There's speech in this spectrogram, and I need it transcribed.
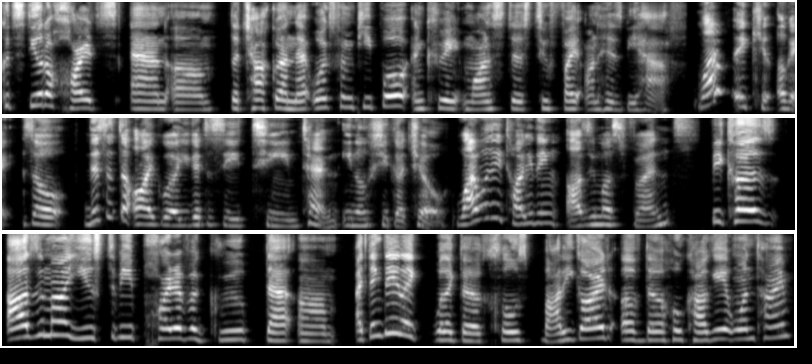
could steal the hearts and um the chakra networks from people and create monsters to fight on his behalf. Why would they kill? Okay, so this is the arc where you get to see Team 10, Inoshika Cho. Why were they targeting Asuma's friends? Because Asuma used to be part of a group that um I think they like were like the close bodyguard of the Hokage at one time.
